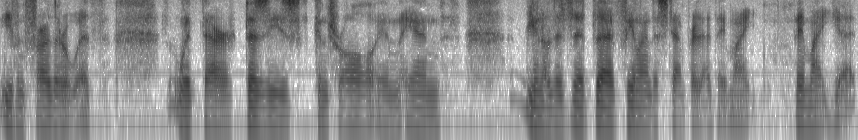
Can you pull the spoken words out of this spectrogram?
even further with with their disease control and and you know the, the, the feline distemper that they might they might get.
